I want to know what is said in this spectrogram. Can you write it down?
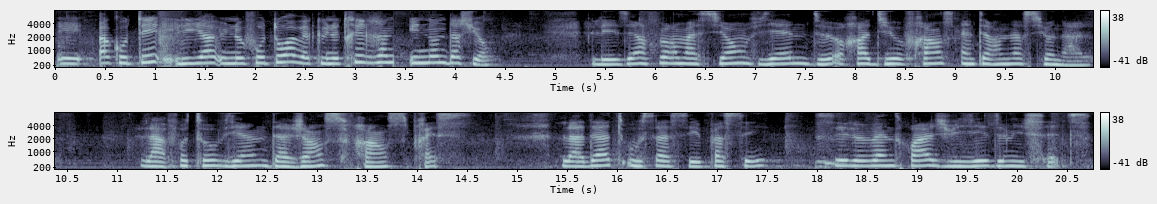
et à côté il y a une photo avec une très grande inondation. Les informations viennent de Radio France Internationale. La photo vient d'Agence France Presse. La date où ça s'est passé, c'est le 23 juillet 2007.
